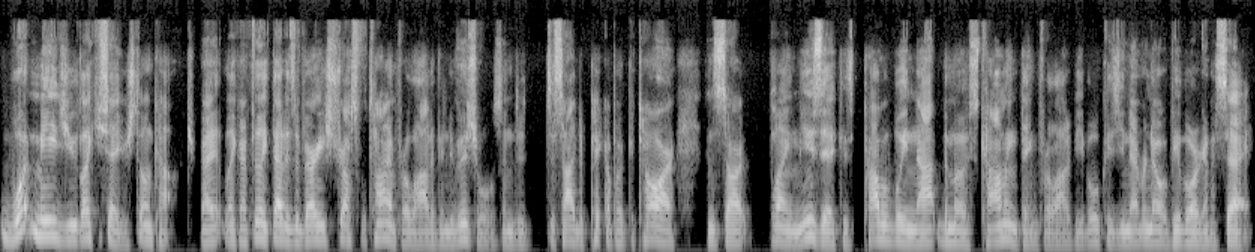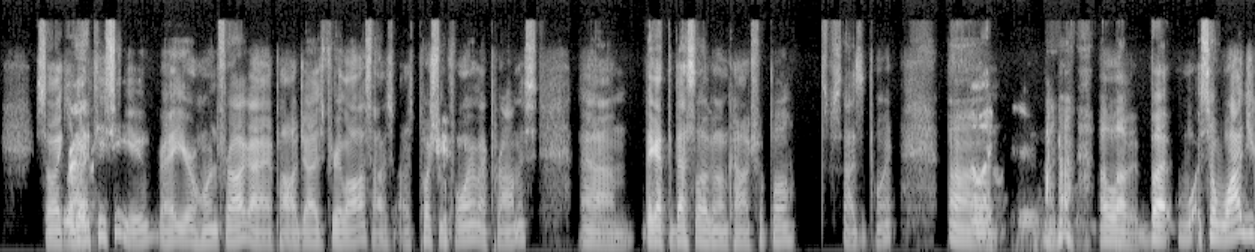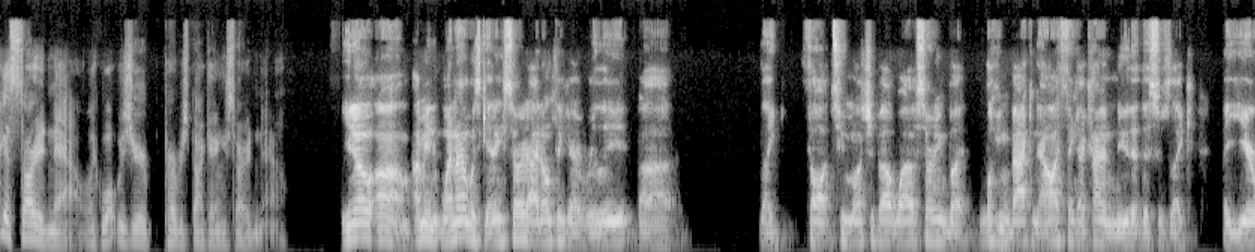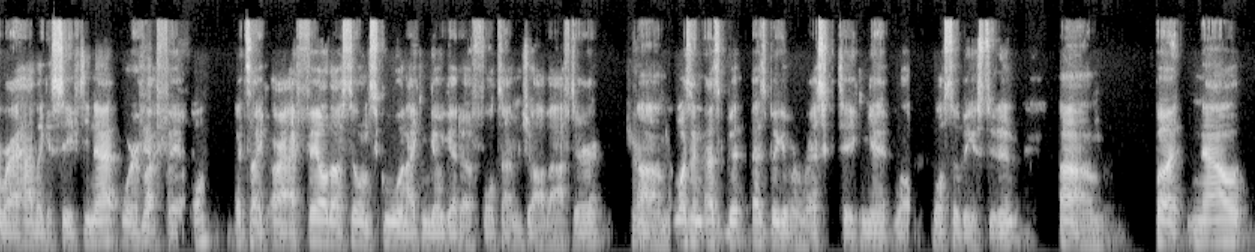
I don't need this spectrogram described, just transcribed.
what made you like you said you're still in college right? Like i feel like that is a very stressful time for a lot of individuals and to decide to pick up a guitar and start playing music is probably not the most common thing for a lot of people because you never know what people are going to say. So like right. you go to tcu right? You're a horn frog. I apologize for your loss. I was, I was pushing for him i promise. Um, they got the best logo in college football. That's besides the point. Um, I, like it I love it. But so why did you get started now? Like what was your purpose about getting started now you know, um, I mean, when I was getting started, I don't think I really uh like thought too much about why I was starting. But looking back now, I think I kind of knew that this was like a year where I had like a safety net where if yeah. I fail, it's like, all right, I failed, I was still in school and I can go get a full-time job after. Sure. Um, it wasn't as bit as big of a risk taking it while while still being a student. Um, but now,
